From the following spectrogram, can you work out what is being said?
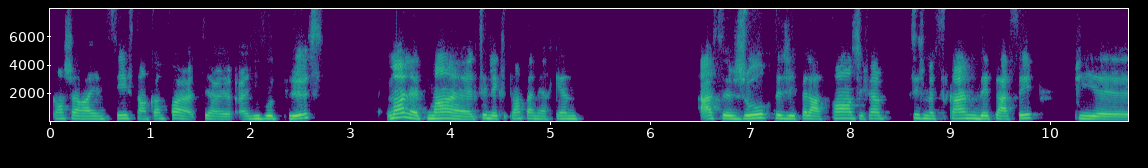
quand je suis à ANC, c'était encore une fois un, niveau de plus. Moi, honnêtement, euh, l'expérience américaine, à ce jour, j'ai fait la France, j'ai fait, je me suis quand même déplacée, puis euh,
